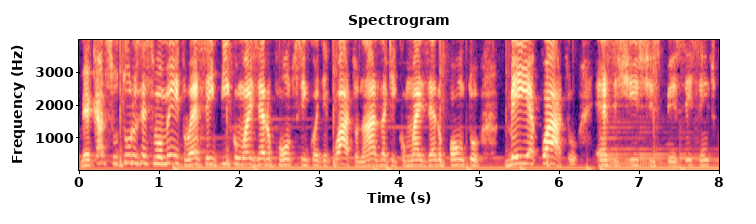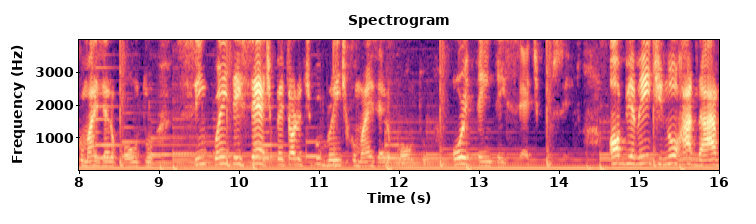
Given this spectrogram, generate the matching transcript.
Mercados futuros nesse momento, S&P com mais 0,54, Nasdaq com mais 0,64, SXXP 600 com mais 0,57, petróleo tipo Brent com mais 0,87%. Obviamente, no radar,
